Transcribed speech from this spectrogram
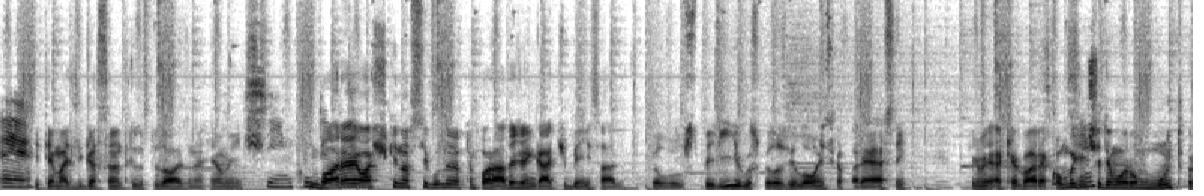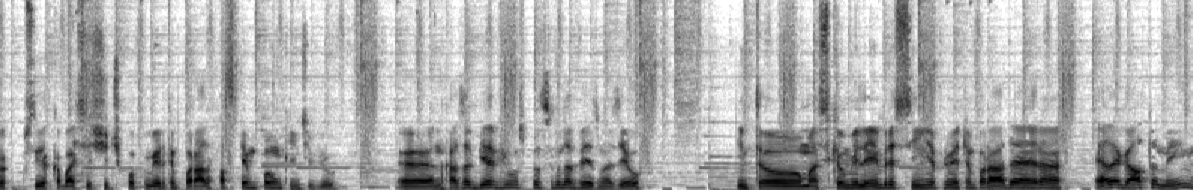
é. e ter mais ligação entre os episódios, né? Realmente. Sim. Embora eu acho que na segunda temporada já engate bem, sabe? Pelos perigos, pelos vilões que aparecem. É que agora, sim, como sim. a gente demorou muito para conseguir acabar de assistir, tipo, a primeira temporada faz tempão que a gente viu. É, no caso, a Bia viu pela segunda vez, mas eu então, mas que eu me lembro, assim, a primeira temporada era. É legal também.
